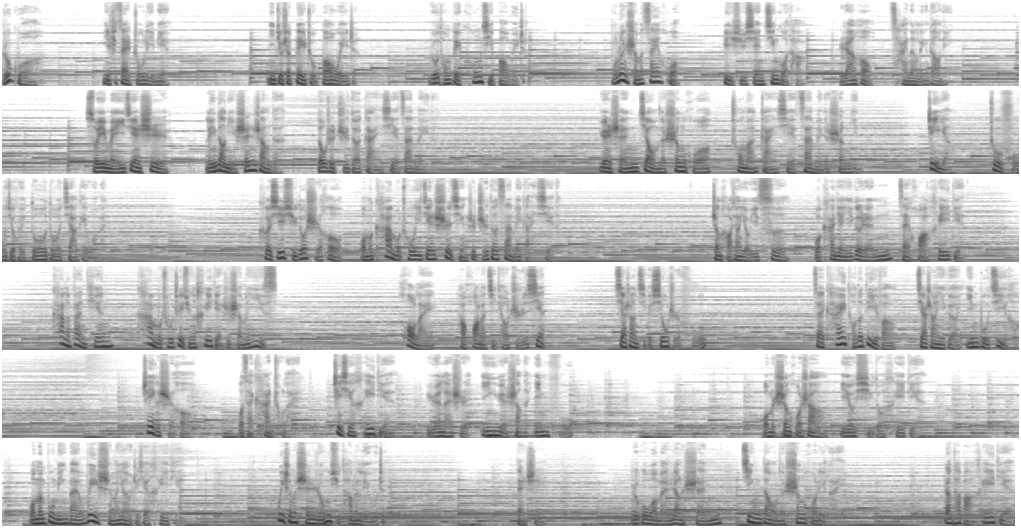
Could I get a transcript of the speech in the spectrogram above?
如果你是在主里面，你就是被主包围着，如同被空气包围着。不论什么灾祸，必须先经过它，然后才能临到你。所以每一件事临到你身上的，都是值得感谢赞美的。愿神叫我们的生活充满感谢赞美的声音，这样祝福就会多多加给我们。可惜许多时候，我们看不出一件事情是值得赞美感谢的。正好像有一次，我看见一个人在画黑点，看了半天，看不出这群黑点是什么意思。后来他画了几条直线，加上几个休止符，在开头的地方加上一个音部记号。这个时候，我才看出来，这些黑点原来是音乐上的音符。我们生活上也有许多黑点，我们不明白为什么要有这些黑点，为什么神容许他们留着。但是，如果我们让神进到我们的生活里来，让他把黑点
